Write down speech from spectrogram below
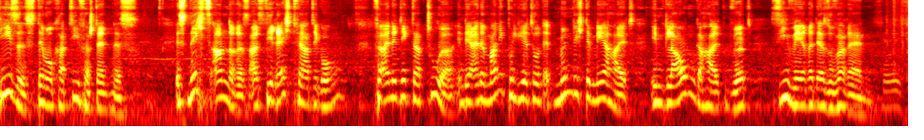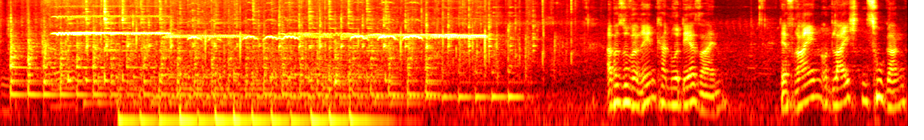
Dieses Demokratieverständnis ist nichts anderes als die Rechtfertigung für eine Diktatur, in der eine manipulierte und entmündigte Mehrheit im Glauben gehalten wird, sie wäre der Souverän. Aber souverän kann nur der sein, der freien und leichten Zugang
